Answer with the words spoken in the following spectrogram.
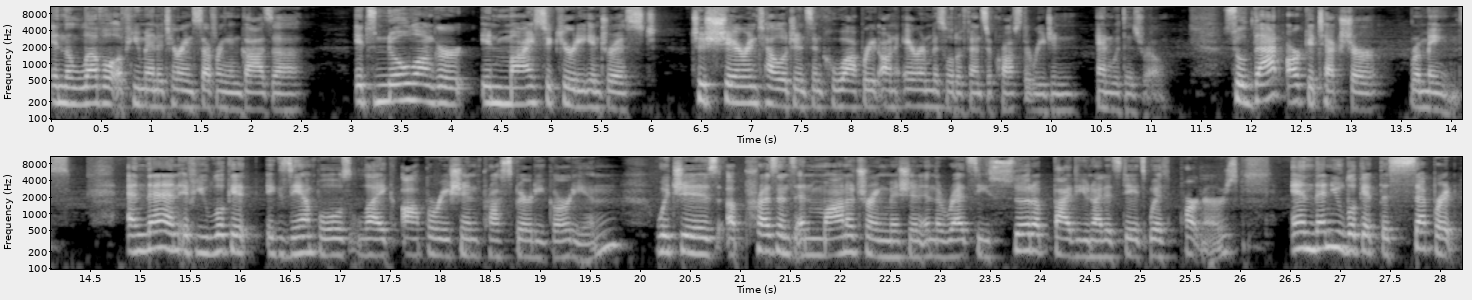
in the level of humanitarian suffering in Gaza. It's no longer in my security interest to share intelligence and cooperate on air and missile defense across the region and with Israel. So that architecture remains. And then if you look at examples like Operation Prosperity Guardian, which is a presence and monitoring mission in the Red Sea stood up by the United States with partners. And then you look at the separate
